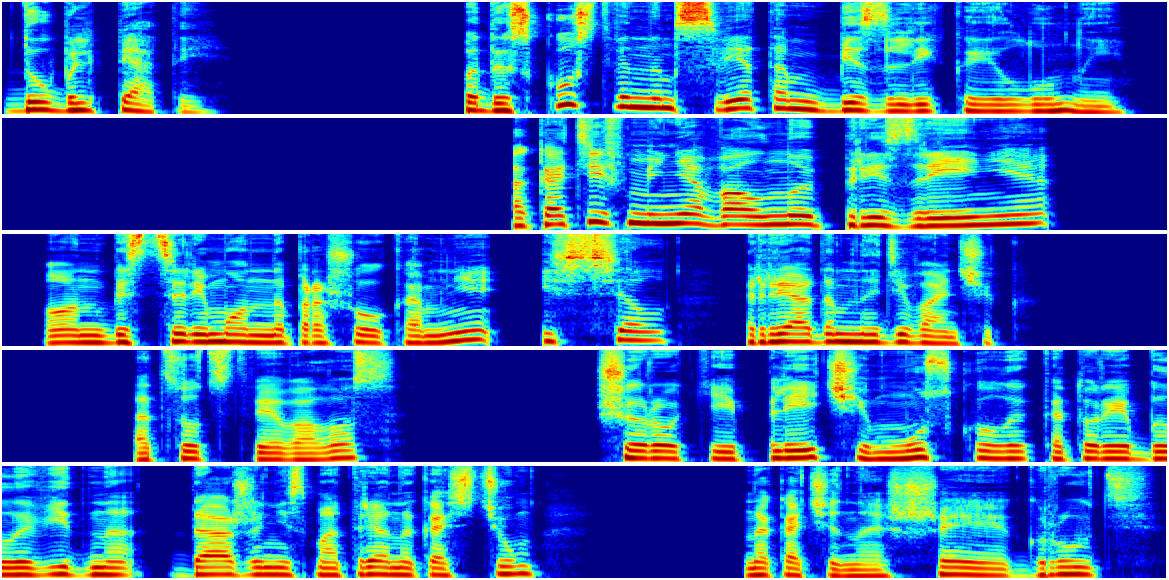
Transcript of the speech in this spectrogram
Дубль пятый. Под искусственным светом безликой луны. Окатив меня волной презрения, он бесцеремонно прошел ко мне и сел рядом на диванчик. Отсутствие волос, широкие плечи, мускулы, которые было видно даже несмотря на костюм, накачанная шея, грудь,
